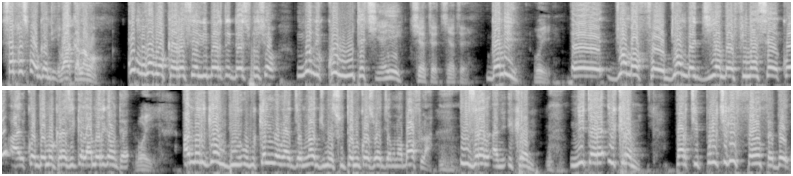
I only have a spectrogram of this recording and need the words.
Ça passe pas au Gandi i b'a kalama ko mɔgɔ b'o caresser liberté d'expression n ko nin ko ninnu tɛ tiɲɛ ye tiɲɛ tɛ tiɲɛ tɛ Gandi oui jɔn b'a fɔ jɔn bɛ diɲɛ bɛɛ financer ko a ko démocratie kɛla américain tɛ oui américain bi u bɛ kɛlen don ka jamana jumɛn soutenir kosɛbɛ jamanaba fila israel ani ukraine. N'i taara ukraine. Parti politique fɛn o fɛn bɛ yen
